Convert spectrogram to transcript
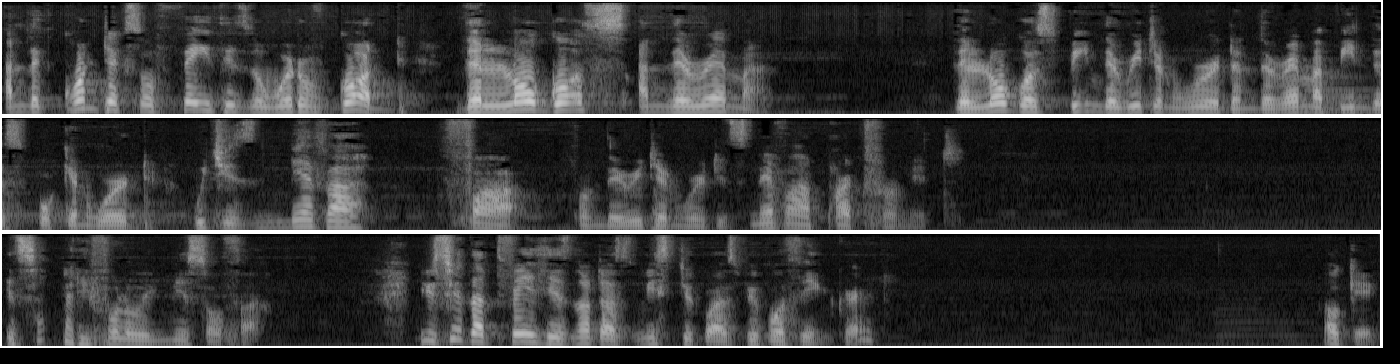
And the context of faith is the Word of God, the Logos and the Rhema. The Logos being the written word and the Rhema being the spoken word, which is never far from the written word. It's never apart from it. Is somebody following me so far? You see that faith is not as mystical as people think, right? Okay,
